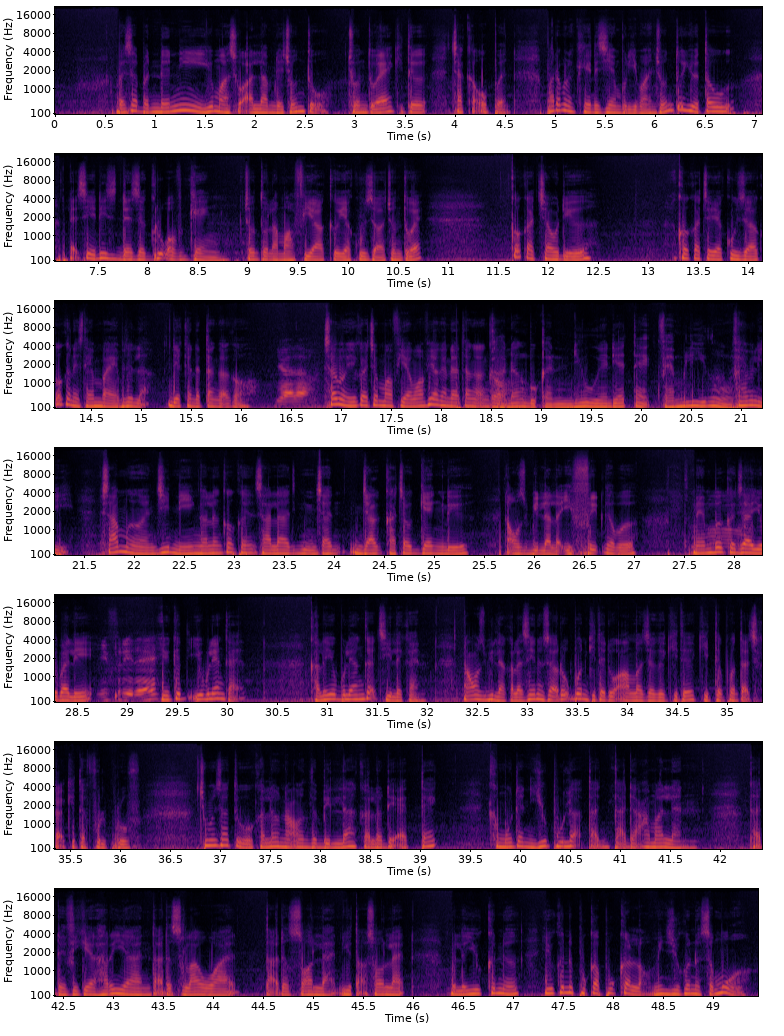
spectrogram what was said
Biasa benda ni You masuk alam dia. Contoh Contoh eh Kita cakap open. Pada mana KDC yang beriman. Contoh you tahu Let's say this There's a group of gang. Contohlah mafia ke Yakuza Contoh eh. Kau kacau dia Kau kacau Yakuza Kau kena standby Betul tak? Dia akan datang kat kau. Yalah. Sama you kacau mafia Mafia akan datang kat kau. Kadang bukan you yang dia attack Family tu. Family. Sama Jin ni Kalau kau salah j- j- Kacau gang dia Na'uzubillah lah Ifrit ke apa. Member oh. kerja you balik. Ifrit eh? You, you boleh angkat kalau you boleh angkat silakan. Na'uzubillah Kalau saya Ustaz Ruk pun Kita doa Allah jaga kita. Kita pun tak cakap kita full proof. Cuma satu Kalau na'udzubillah Kalau dia attack Kemudian you pula tak, tak ada amalan. Tak ada fikir harian Tak ada selawat Tak ada solat. You tak solat. Bila you kena You kena pukal-pukal lah. Means you kena semua.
